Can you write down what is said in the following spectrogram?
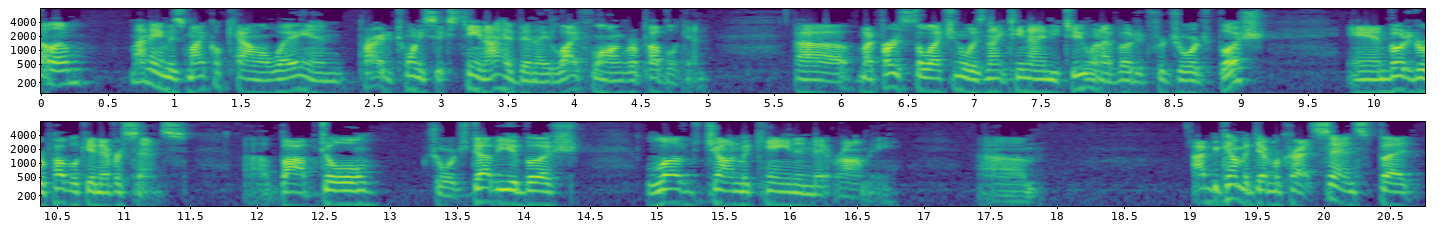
Hello, my name is Michael Callaway, and prior to 2016, I had been a lifelong Republican. Uh, my first election was 1992 when I voted for George Bush and voted Republican ever since. Uh, Bob Dole, George W. Bush, loved John McCain and Mitt Romney. Um, I've become a Democrat since, but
